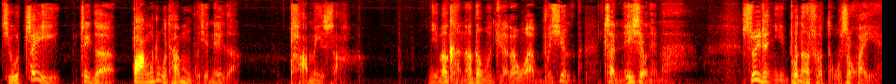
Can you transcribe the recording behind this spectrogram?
就这这个帮助他母亲这个，他没杀。你们可能都不觉得我不信了，真的，兄弟们。所以说，你不能说都是坏人。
